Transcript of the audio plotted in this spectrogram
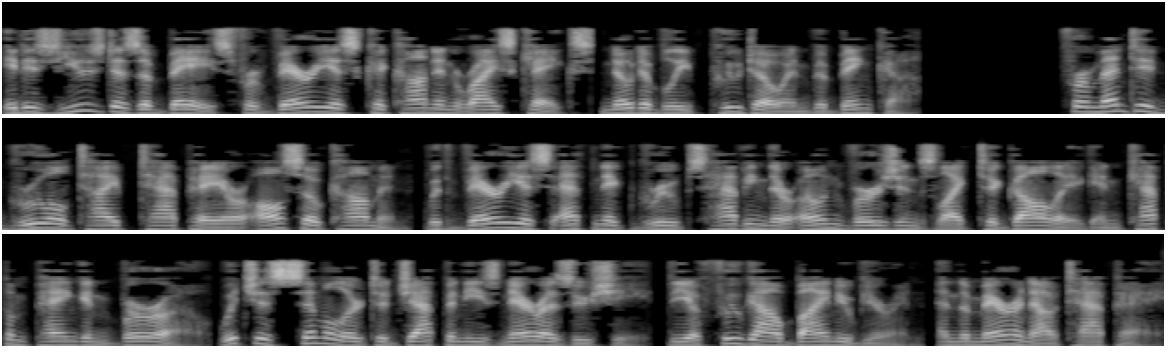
It is used as a base for various kakanin rice cakes notably puto and bibingka. Fermented gruel-type tapay are also common, with various ethnic groups having their own versions like Tagalog and Kapampangan burro which is similar to Japanese narezushi, the Ifugao binuburan, and the Maranao tapay.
